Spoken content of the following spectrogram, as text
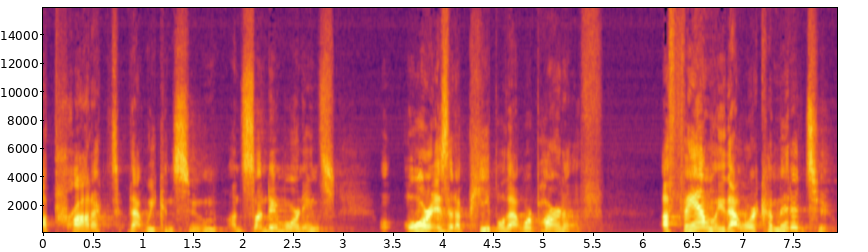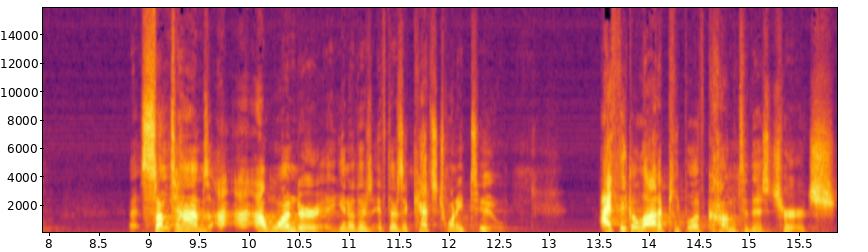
a product that we consume on Sunday mornings? Or is it a people that we're part of? A family that we're committed to? Uh, sometimes I, I wonder, you know, there's, if there's a catch 22. I think a lot of people have come to this church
